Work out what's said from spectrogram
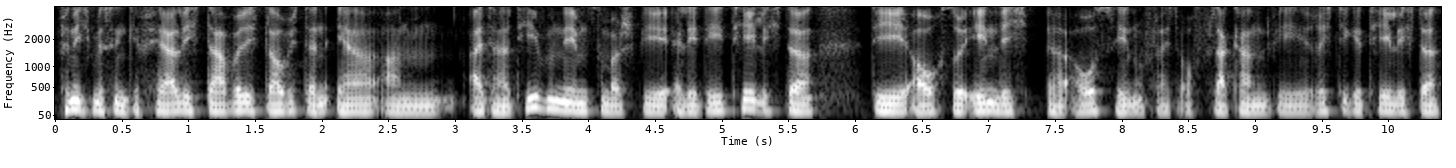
finde ich ein bisschen gefährlich. Da würde ich, glaube ich, dann eher an Alternativen nehmen, zum Beispiel LED-Teelichter, die auch so ähnlich äh, aussehen und vielleicht auch flackern wie richtige Teelichter,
